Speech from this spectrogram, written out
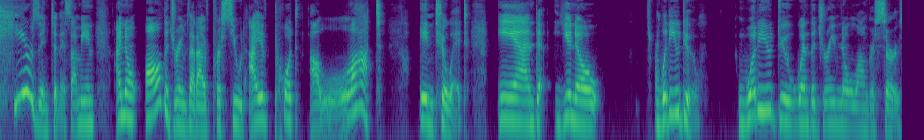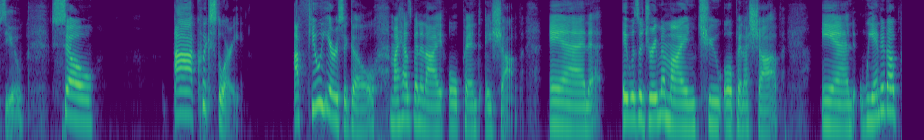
tears into this. I mean, I know all the dreams that I've pursued, I have put a lot into it. And, you know, what do you do? What do you do when the dream no longer serves you? So, a uh, quick story. A few years ago, my husband and I opened a shop, and it was a dream of mine to open a shop. And we ended up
